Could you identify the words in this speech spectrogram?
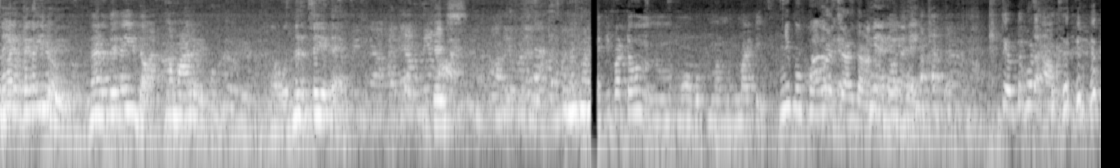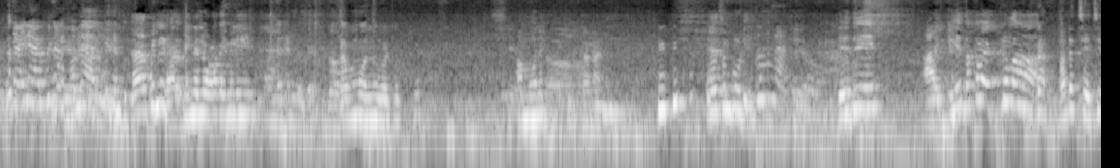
നേരത്തെ കൈയിടോ നേരത്തെ കൈയിടോ ഒന്നെടുത്തേട്ടെ മാറ്റി ഇനിയിപ്പോ പൂ വെച്ചാൽ കാണാം. അമ്മ ഒന്നും. അമ്മൂനെ ലേശം കൂടി ഏത് ഇതൊക്കെ വെക്കണ? അവിടെ ചേച്ചി.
